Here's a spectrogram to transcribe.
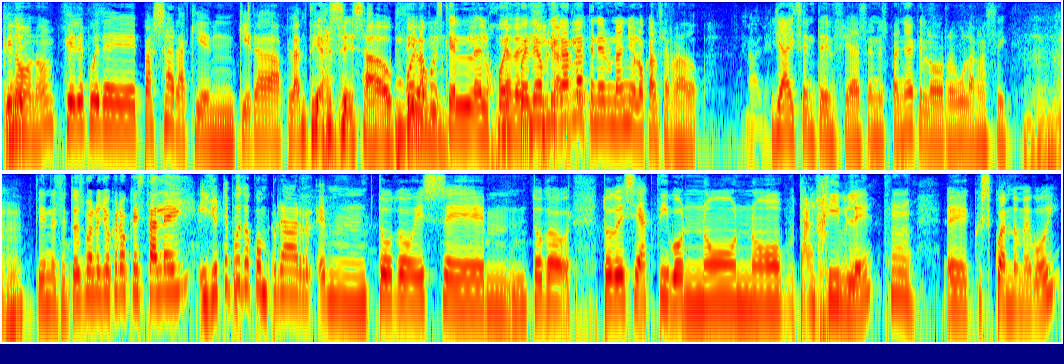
¿Qué, no, le, ¿no? ¿Qué le puede pasar a quien quiera plantearse esa opción? Bueno, pues que el, el juez puede obligarle a tener un año local cerrado. Vale. Ya hay sentencias en España que lo regulan así. Entonces, bueno, yo creo que esta ley... Y yo te puedo comprar em, todo ese em, todo todo ese activo no no tangible Hmm. eh, cuando me voy.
